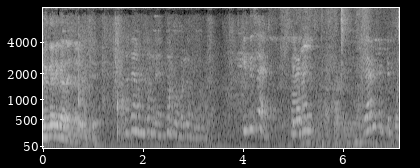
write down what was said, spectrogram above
एंट्री कधी करायची आहे विषय? कितीच आहे? इलेवन इलेवन फिफ्टी फोर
